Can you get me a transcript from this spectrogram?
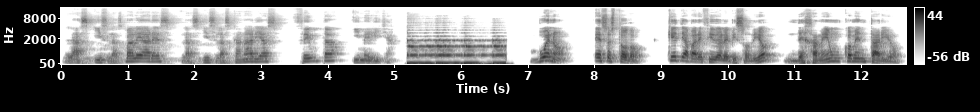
las Islas Baleares, las Islas Canarias, Ceuta y Melilla. Bueno, eso es todo. ¿Qué te ha parecido el episodio? Déjame un comentario.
